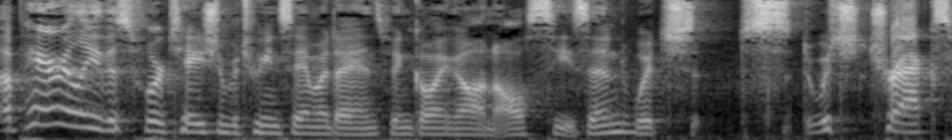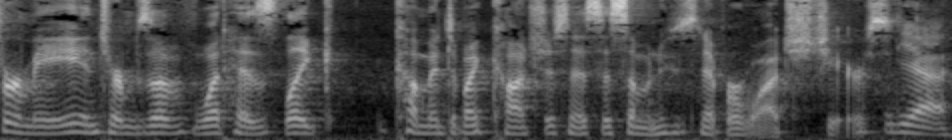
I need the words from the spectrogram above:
apparently this flirtation between Sam and Diane's been going on all season, which which tracks for me in terms of what has like come into my consciousness as someone who's never watched Cheers Yeah.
